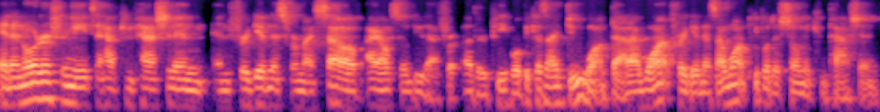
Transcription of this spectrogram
and in order for me to have compassion and, and forgiveness for myself i also do that for other people because i do want that. I want forgiveness. I want people to show me compassion.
